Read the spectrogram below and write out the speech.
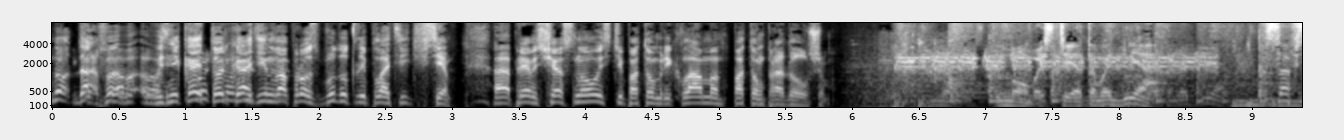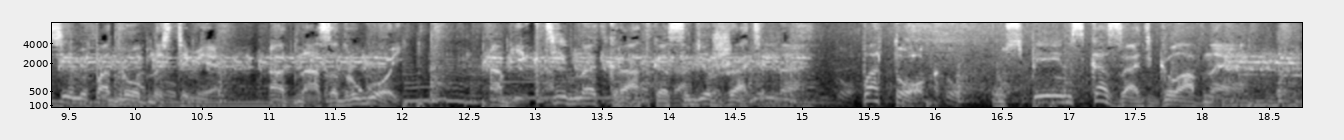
Ну, да, возникает только один вышло. вопрос. Будут ли платить все? А, Прямо сейчас новости, потом реклама, потом продолжим. Новости этого дня. Со всеми подробностями. Одна за другой. Объективно, кратко, содержательно. Поток. Успеем сказать главное.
